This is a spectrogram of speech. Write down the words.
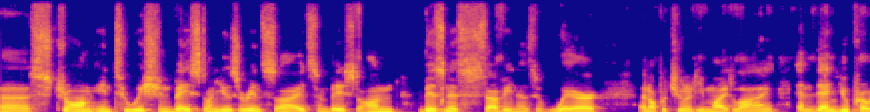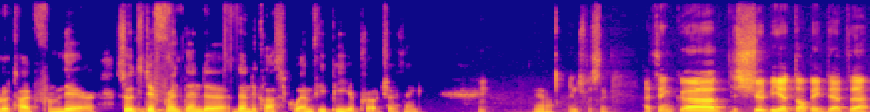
uh, strong intuition based on user insights and based on business savviness of where an opportunity might lie, and then you prototype from there. So it's different than the than the classical MVP approach, I think. Hmm. Yeah. Interesting. I think uh, this should be a topic that uh,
